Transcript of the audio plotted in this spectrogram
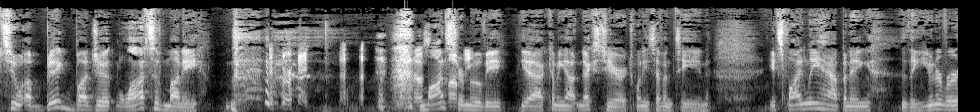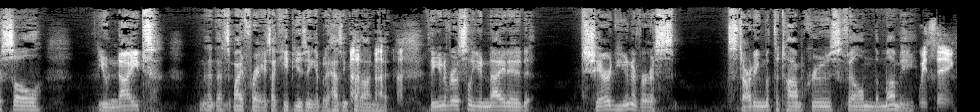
to a big budget, lots of money. right. Monster movie. Yeah, coming out next year, 2017. It's finally happening. The Universal Unite. that- That's my phrase. I keep using it, but it hasn't caught on yet. The Universal United shared universe, starting with the Tom Cruise film, The Mummy. We think.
